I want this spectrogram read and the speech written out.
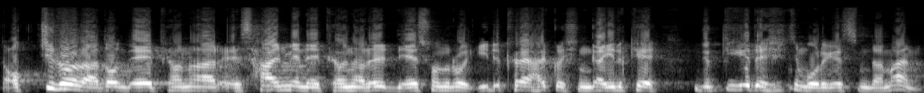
억지로라도 내 변화, 삶의 내 변화를 내 손으로 일으켜야 할 것인가 이렇게 느끼게 되실지 모르겠습니다만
